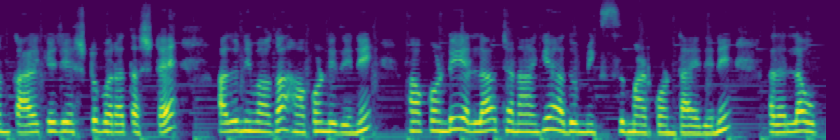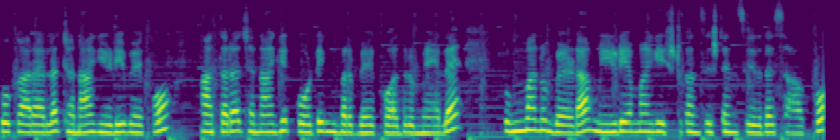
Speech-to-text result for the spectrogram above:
ಒಂದು ಕಾಲು ಕೆ ಜಿ ಅಷ್ಟು ಬರುತ್ತಷ್ಟೇ. ಅದನ್ನ ಇವಾಗ ಹಾಕ್ಕೊಂಡಿದ್ದೀನಿ ಹಾಕ್ಕೊಂಡು ಎಲ್ಲ ಚೆನ್ನಾಗಿ ಅದು ಮಿಕ್ಸ್ ಮಾಡ್ಕೊತಾ ಇದ್ದೀನಿ. ಅದೆಲ್ಲ ಉಪ್ಪು, ಖಾರ ಎಲ್ಲ ಚೆನ್ನಾಗಿ ಹಿಡಿಬೇಕು. ಆ ಥರ ಚೆನ್ನಾಗಿ ಕೋಟಿಂಗ್ ಬರಬೇಕು ಅದ್ರ ಮೇಲೆ. ತುಂಬಾ ಬೇಡ. ಮೀಡಿಯಮಾಗಿ ಇಷ್ಟು ಕನ್ಸಿಸ್ಟೆನ್ಸಿ ಇದ್ದರೆ ಸಾಕು.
